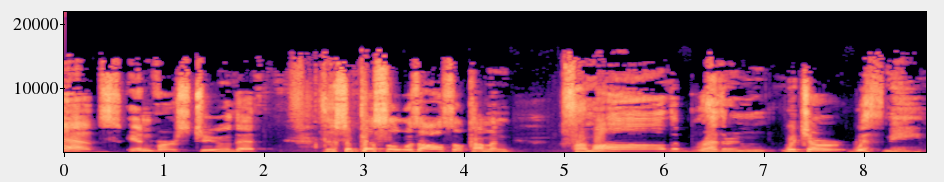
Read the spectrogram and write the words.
adds in verse 2 that this epistle was also coming from all the brethren which are with me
